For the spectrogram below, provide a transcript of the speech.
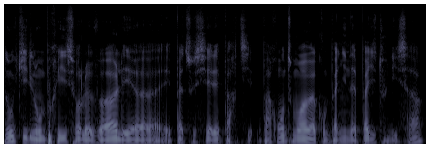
Donc ils l'ont pris sur le vol et, euh, et pas de souci elle est partie. Par contre moi ma compagnie n'a pas du tout dit ça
